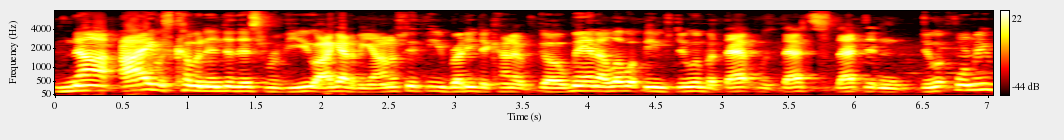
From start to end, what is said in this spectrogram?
not. I was coming into this review. I got to be honest with you, ready to kind of go, man. I love what Beam's doing, but that was that's that didn't do it for me.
